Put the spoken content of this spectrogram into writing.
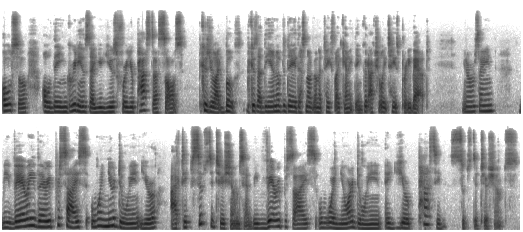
also all the ingredients that you use for your pasta sauce because you like both. Because at the end of the day, that's not going to taste like anything. It could actually taste pretty bad. You know what I'm saying? Be very, very precise when you're doing your active substitutions and be very precise when you are doing uh, your passive substitutions.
